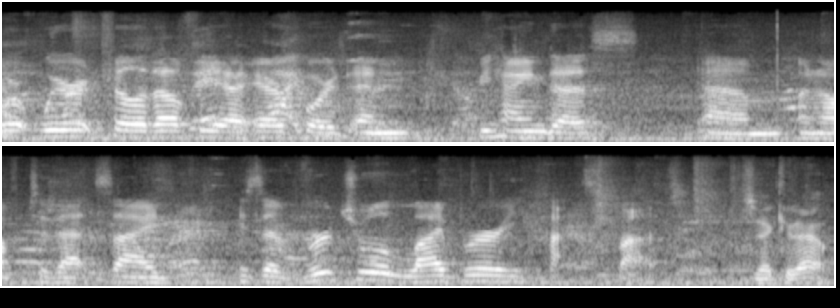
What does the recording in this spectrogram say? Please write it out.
We're, we're at Philadelphia Airport, and behind us, um, and off to that side, is a virtual library hotspot. Check it out.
